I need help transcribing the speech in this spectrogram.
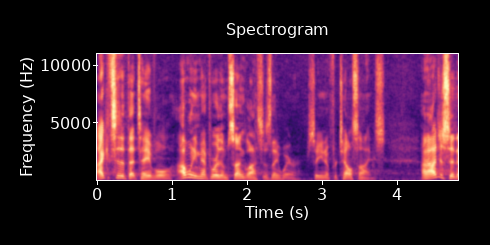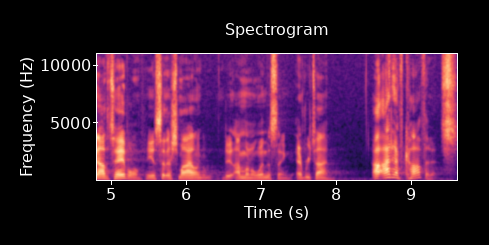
I could sit at that table. I wouldn't even have to wear them sunglasses they wear, so, you know, for tell signs. I mean, I'd just sit down at the table, you know, sit there smiling, dude, I'm going to win this thing every time. I'd have confidence.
